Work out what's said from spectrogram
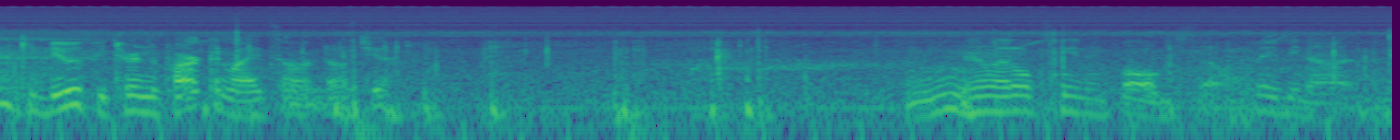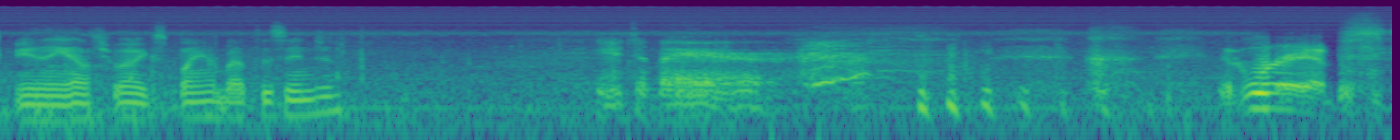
you can do if you turn the parking lights on, don't you? Oh. No, I don't see any bulbs, though. Maybe not. Anything else you want to explain about this engine? It's a bear. it rips.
